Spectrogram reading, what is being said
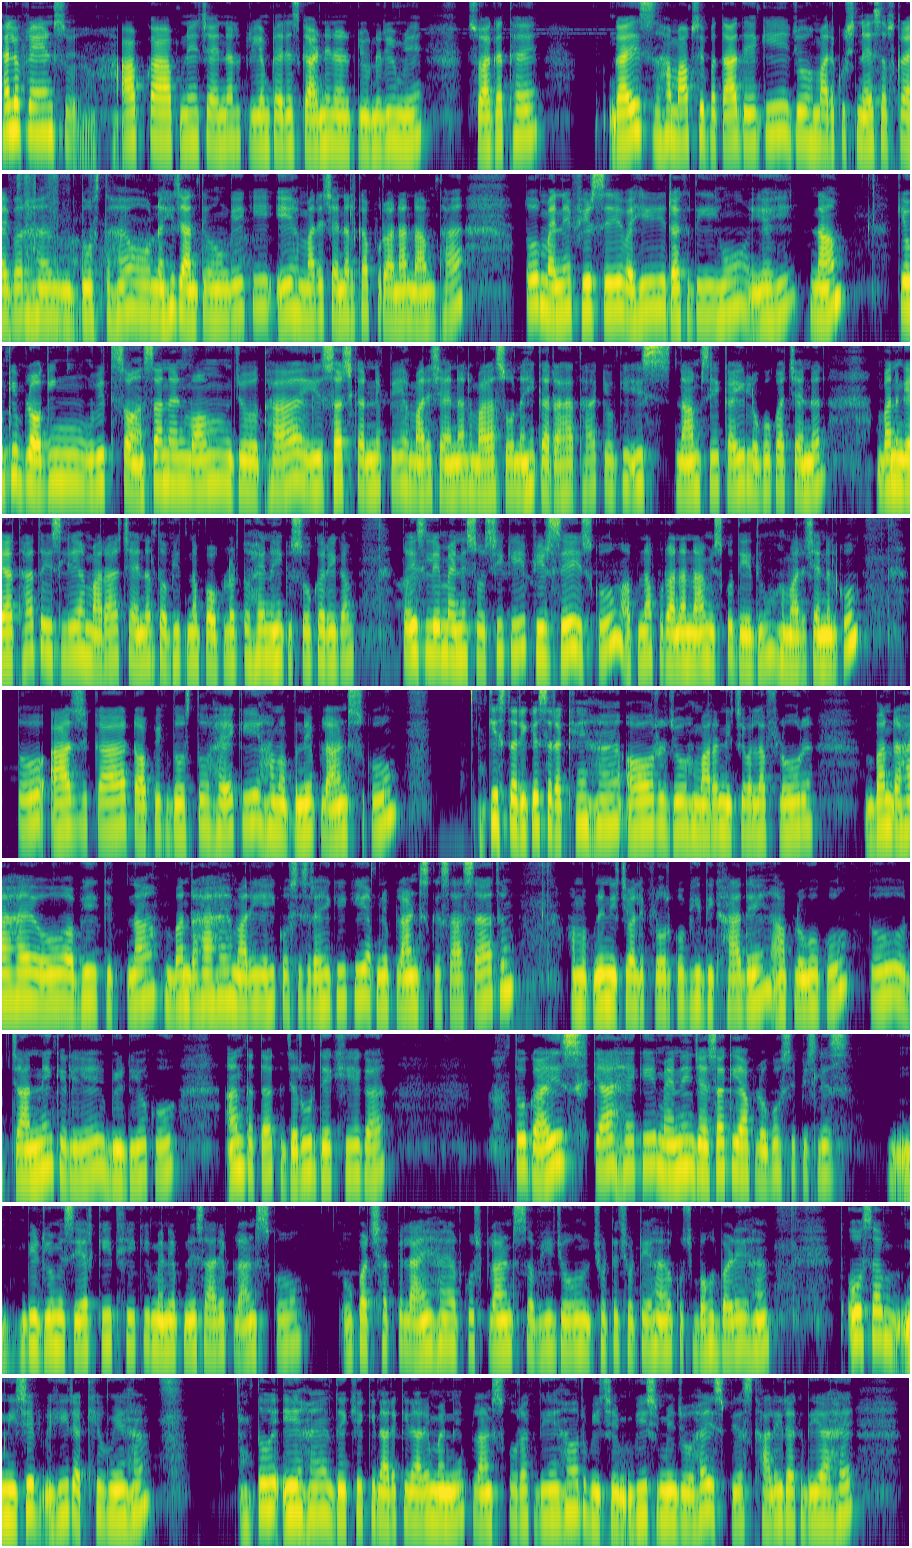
Hello friends, आपका अपने channel Priyam terrace garden and culinary में स्वागत है। गाइस, हम आपसे बता दें कि जो हमारे कुछ नए सब्सक्राइबर हैं, दोस्त हैं, वो नहीं जानते होंगे कि ये हमारे चैनल का पुराना नाम था। तो मैंने फिर से वही रख दी हूँ, यही नाम। क्योंकि blogging with son and mom जो था, ये सर्च करने पे हमारे चैनल हमारा शो नहीं कर रहा था क्योंकि इस नाम से कई लोगों का चैनल बन गया था तो इसलिए हमारा चैनल तो अभी इतना पॉपुलर तो है नहीं कि शो करेगा। तो इसलिए मैंने सोची कि फिर से इसको, अपना पुराना नाम इसको दे दूँ हमारे चैनल को। तो आज का टॉपिक दोस्तों है कि हम अपने प्लांट्स को किस तरीके से रखे हैं और जो हमारा नीचे वाला फ्लोर बन रहा है, वो अभी कितना बन रहा है हमारी यही कोशिश रहेगी कि अपने प्लांट्स के साथ साथ हम अपने नीचे वाले फ्लोर को भी दिखा दें आप लोगों को। तो जानने के लिए वीडियो को अंत तक ज़रूर देखिएगा। तो गाइस क्या है कि मैंने जैसा कि आप लोगों से पिछले वीडियो में शेयर की थी कि मैंने अपने सारे प्लांट्स को ऊपर छत पे लाए हैं और कुछ प्लांट्स अभी जो छोटे छोटे हैं और कुछ बहुत बड़े हैं तो वो सब नीचे ही रखे हुए हैं। तो ये हैं, देखिए किनारे किनारे मैंने प्लांट्स को रख दिए हैं और बीच बीच में जो है स्पेस खाली रख दिया है,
